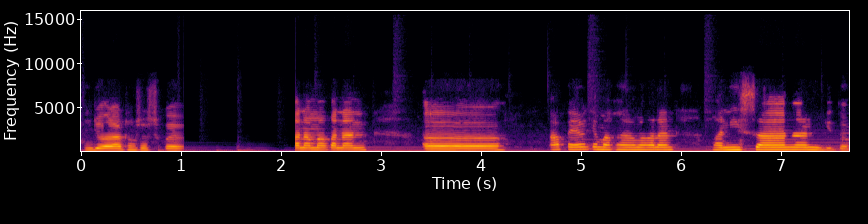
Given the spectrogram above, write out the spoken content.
yang jualan khusus kue. Makanan-makanan eh apa ya kayak makanan-makanan manisan gitu.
